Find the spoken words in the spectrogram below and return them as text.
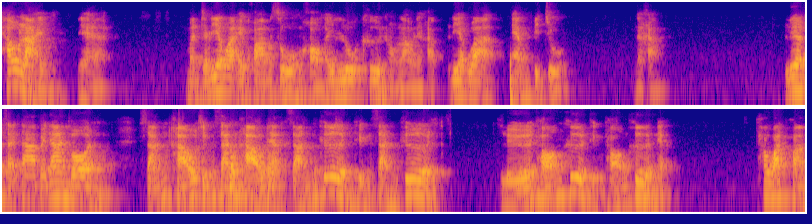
เท่าไหร่ เนี่ยมันจะเรียกว่าไอความสูงของไอลูกคลื่นของเราเนี่ยครับ เรียกว่า amplitude นะครับเลื่อนสายตาไปด้านบน สันเขาถึงสันเขาเนี่ยสันคลื่นถึงสันคลื่น หรือท้องคลื่นถึงท้องคลื่นเนี่ยถ้าวัดความ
